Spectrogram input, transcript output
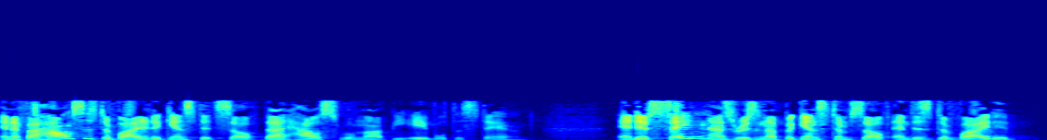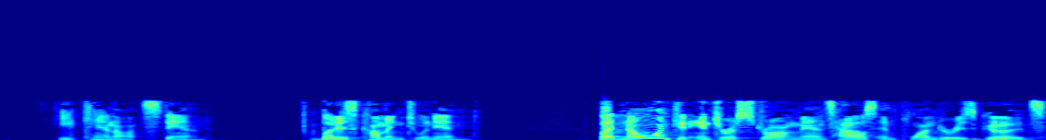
And if a house is divided against itself, that house will not be able to stand. And if Satan has risen up against himself and is divided, he cannot stand, but is coming to an end. But no one can enter a strong man's house and plunder his goods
